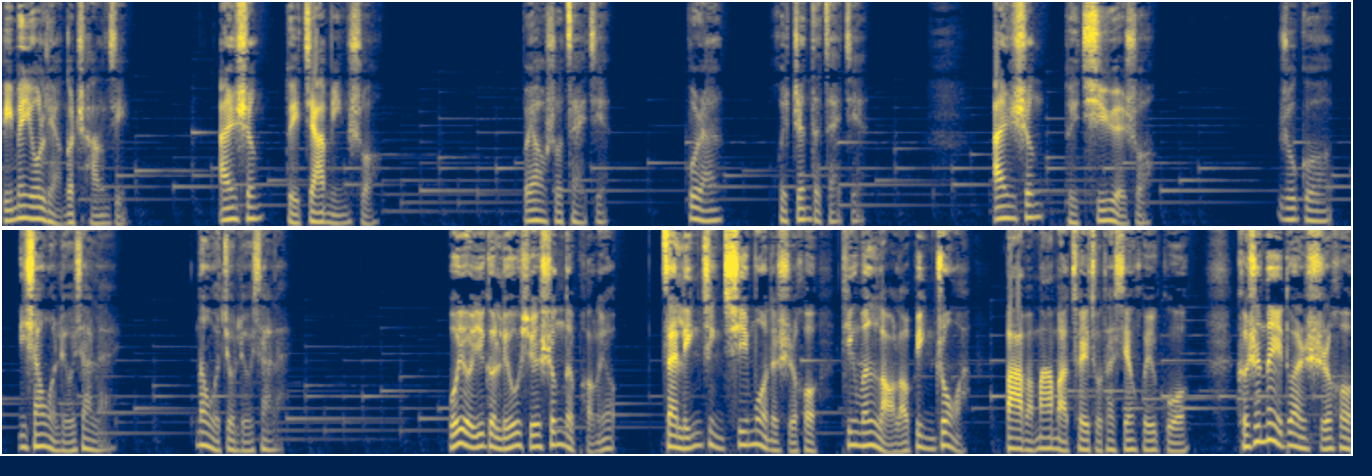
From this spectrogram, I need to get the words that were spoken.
里面有两个场景，安生对佳明说：“不要说再见，不然会真的再见。”安生对七月说：“如果你想我留下来，那我就留下来。”我有一个留学生的朋友，在临近期末的时候，听闻姥姥病重啊，爸爸妈妈催促他先回国，可是那段时候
